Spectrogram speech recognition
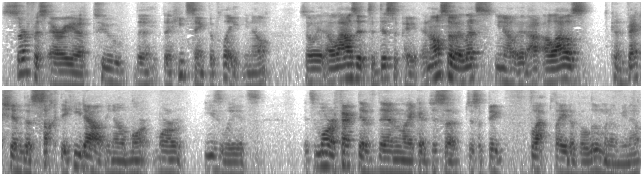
surface area to the, the heatsink, the plate, you know? So it allows it to dissipate. And also it lets, you know, it allows convection to suck the heat out, you know, more more easily. It's it's more effective than like a, just a just a big flat plate of aluminum, you know?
